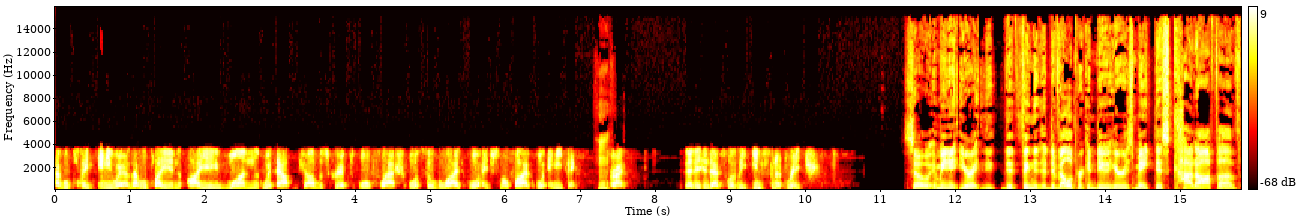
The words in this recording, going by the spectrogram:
that will play anywhere. That will play in IE1 without JavaScript or Flash or Silverlight or HTML5 or anything. Hmm. Right? That is absolutely infinite reach. So, I mean, you're, the thing that the developer can do here is make this cutoff of,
